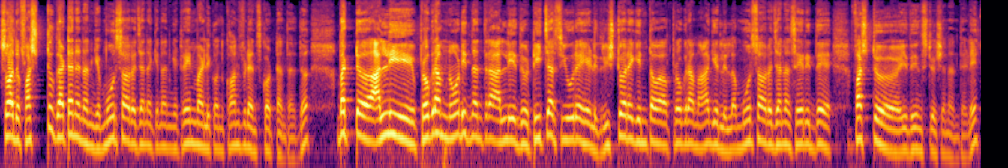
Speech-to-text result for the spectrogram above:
ಸೊ ಅದು ಫಸ್ಟ್ ಘಟನೆ ನನಗೆ ಮೂರು ಸಾವಿರ ಜನಕ್ಕೆ ನನಗೆ ಟ್ರೈನ್ ಮಾಡ್ಲಿಕ್ಕೆ ಒಂದು ಕಾನ್ಫಿಡೆನ್ಸ್ ಕೊಟ್ಟಂಥದ್ದು ಬಟ್ ಅಲ್ಲಿ ಪ್ರೋಗ್ರಾಮ್ ನೋಡಿದ ನಂತರ ಅಲ್ಲಿ ಇದು ಟೀಚರ್ಸ್ ಇವರೇ ಹೇಳಿದ್ರು ಇಷ್ಟೋರೆಗೆ ಇಂಥ ಪ್ರೋಗ್ರಾಮ್ ಆಗಿರಲಿಲ್ಲ, ಮೂರು ಸಾವಿರ ಜನ ಸೇರಿದ್ದೆ ಫಸ್ಟ್ ಇದು ಇನ್ಸ್ಟಿಟ್ಯೂಷನ್ ಅಂತೇಳಿ.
